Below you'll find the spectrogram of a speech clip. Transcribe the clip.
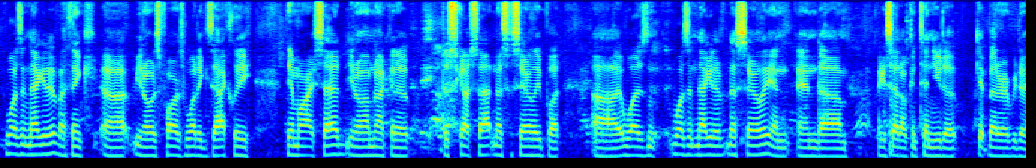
it wasn't negative. I think uh, you know as far as what exactly the MRI said, you know, I'm not going to discuss that necessarily, but uh, it wasn't wasn't negative necessarily, and and um, like I said, I'll continue to get better every day.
